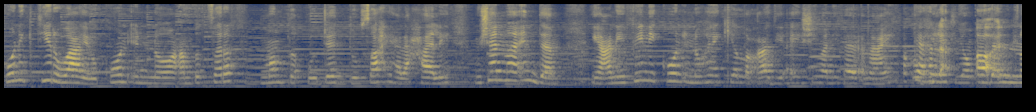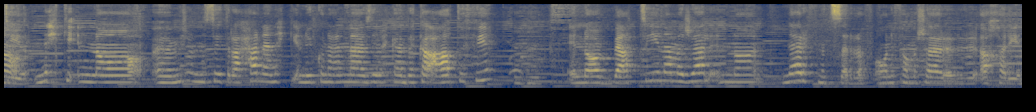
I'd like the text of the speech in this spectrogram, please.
كون كتير واعي وكون إنه عم بتصرف بمنطق وجد وصاحي على حالي مشان ما أندم. يعني فيني يكون إنه هيك يلا عادي أي شيء ماني فارقة معي. أوكي هلا اليوم آه إنه كتير. نحكي إنه مش انه نسيت حالنا نحكي إنه يكون عندنا زي ما حكينا ذكاء عاطفي. إنه بيعطينا مجال إنه نعرف نتصرف أو نفهم مشاعر الآخرين.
